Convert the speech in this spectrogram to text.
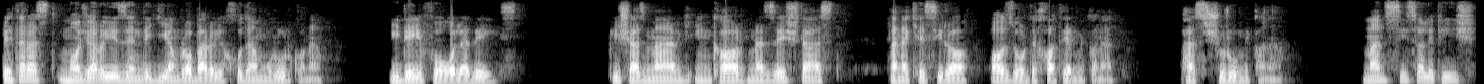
بهتر است ماجرای زندگیم را برای خودم مرور کنم. ایده فوقالعاده است. پیش از مرگ این کار نه زشت است و نه کسی را آزرده خاطر می کند. پس شروع می کنم. من سی سال پیش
